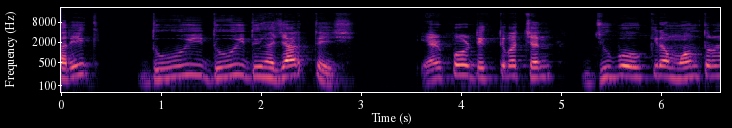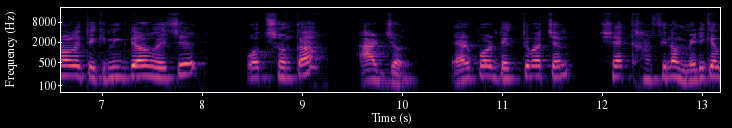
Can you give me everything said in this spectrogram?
তারিখ দুই দুই দুই হাজার তেইশ। এরপর দেখতে পাচ্ছেন যুব ও ক্রীড়া মন্ত্রণালয় থেকে নিক দেওয়া হয়েছে। পদ সংখ্যা আটজন এরপর দেখতে পাচ্ছেন শেখ হাসিনা মেডিকেল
